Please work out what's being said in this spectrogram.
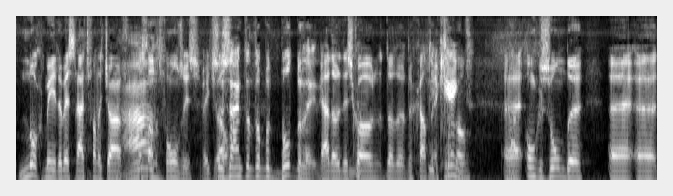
nog meer de wedstrijd van het jaar Ja. als dat het voor ons is. Weet je Ze wel? zijn tot op het bot beledigd. Ja, dat is gewoon, dat, dat gaat echt gewoon eh, ongezonde eh, eh,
